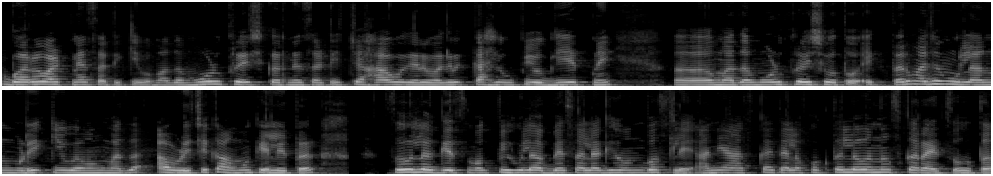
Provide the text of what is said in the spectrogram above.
बरं वाटण्यासाठी किंवा माझा मूड फ्रेश करण्यासाठी चहा वगैरे वगैरे काही उपयोगी येत नाही. माझा मूड फ्रेश होतो. एकतर माझ्या मुलांमुळे किंवा मग माझं आवडीचे कामं केले तर. सो लगेच मग पिहूला अभ्यासाला घेऊन बसले आणि आज काय त्याला फक्त लर्नच करायचं होतं.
